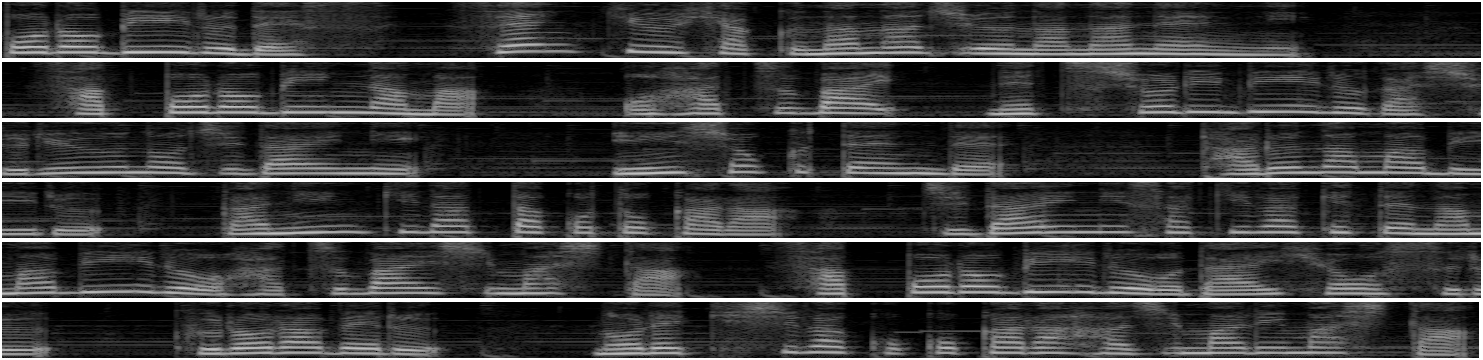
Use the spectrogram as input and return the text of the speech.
幌ビールです。1977年に札幌瓶生を発売。熱処理ビールが主流の時代に飲食店で樽生ビールが人気だったことから時代に先駆けて生ビールを発売しました。札幌ビールを代表する黒ラベルの歴史がここから始まりました。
